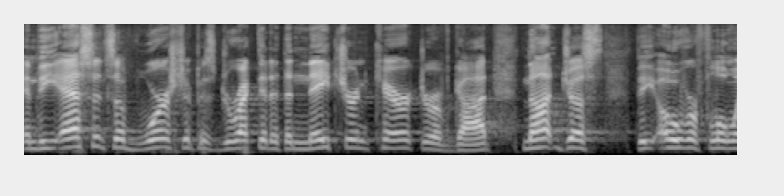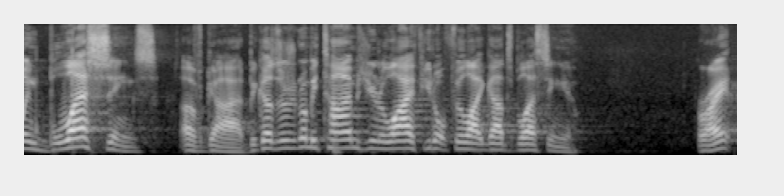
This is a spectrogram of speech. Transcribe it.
And the essence of worship is directed at the nature and character of God, not just the overflowing blessings of God. Because there's going to be times in your life you don't feel like God's blessing you, right?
